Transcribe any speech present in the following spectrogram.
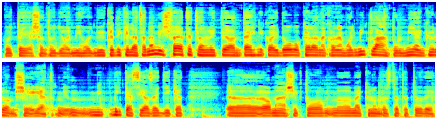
hogy teljesen tudja, hogy mi hogy működik, illetve nem is feltétlenül itt olyan technikai dolgok kellenek, hanem hogy mit látunk, milyen különbséget, mi, mi, teszi az egyiket ö, a másiktól megkülönböztethetővé.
